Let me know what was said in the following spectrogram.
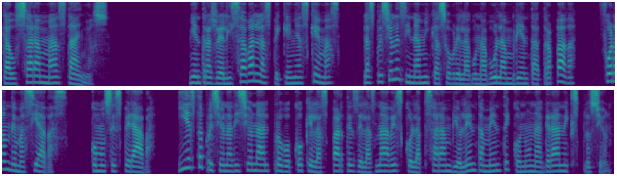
causara más daños. Mientras realizaban las pequeñas quemas, las presiones dinámicas sobre la Gunabul hambrienta atrapada fueron demasiadas, como se esperaba, y esta presión adicional provocó que las partes de las naves colapsaran violentamente con una gran explosión.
